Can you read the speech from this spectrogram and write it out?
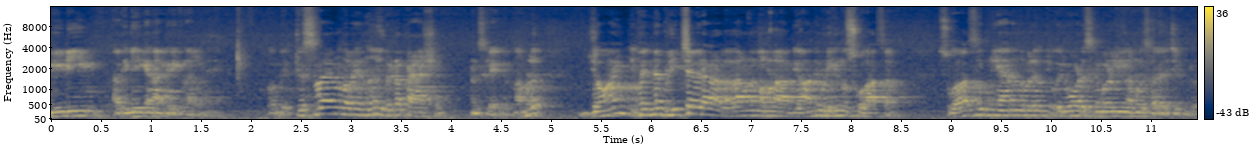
മീഡിയയും അഭിനയിക്കാൻ ആഗ്രഹിക്കുന്ന ആളാണ് ഞാൻ. അപ്പോൾ വ്യത്യസ്തത എന്ന് പറയുന്നത് ഇവരുടെ പാഷൻ മനസ്സിലായില്ലേ? നമ്മൾ ജോയിന്റ് ഇപ്പം എന്നെ വിളിച്ച ഒരാൾ അതാണ് നമ്മൾ ആദ്യം ആദ്യം വിളിക്കുന്ന സുഹാസാണ് സുഹാസും ഞാനും ഒരുപാട് സിനിമകളിൽ നമ്മൾ സഹകരിച്ചിട്ടുണ്ട്.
